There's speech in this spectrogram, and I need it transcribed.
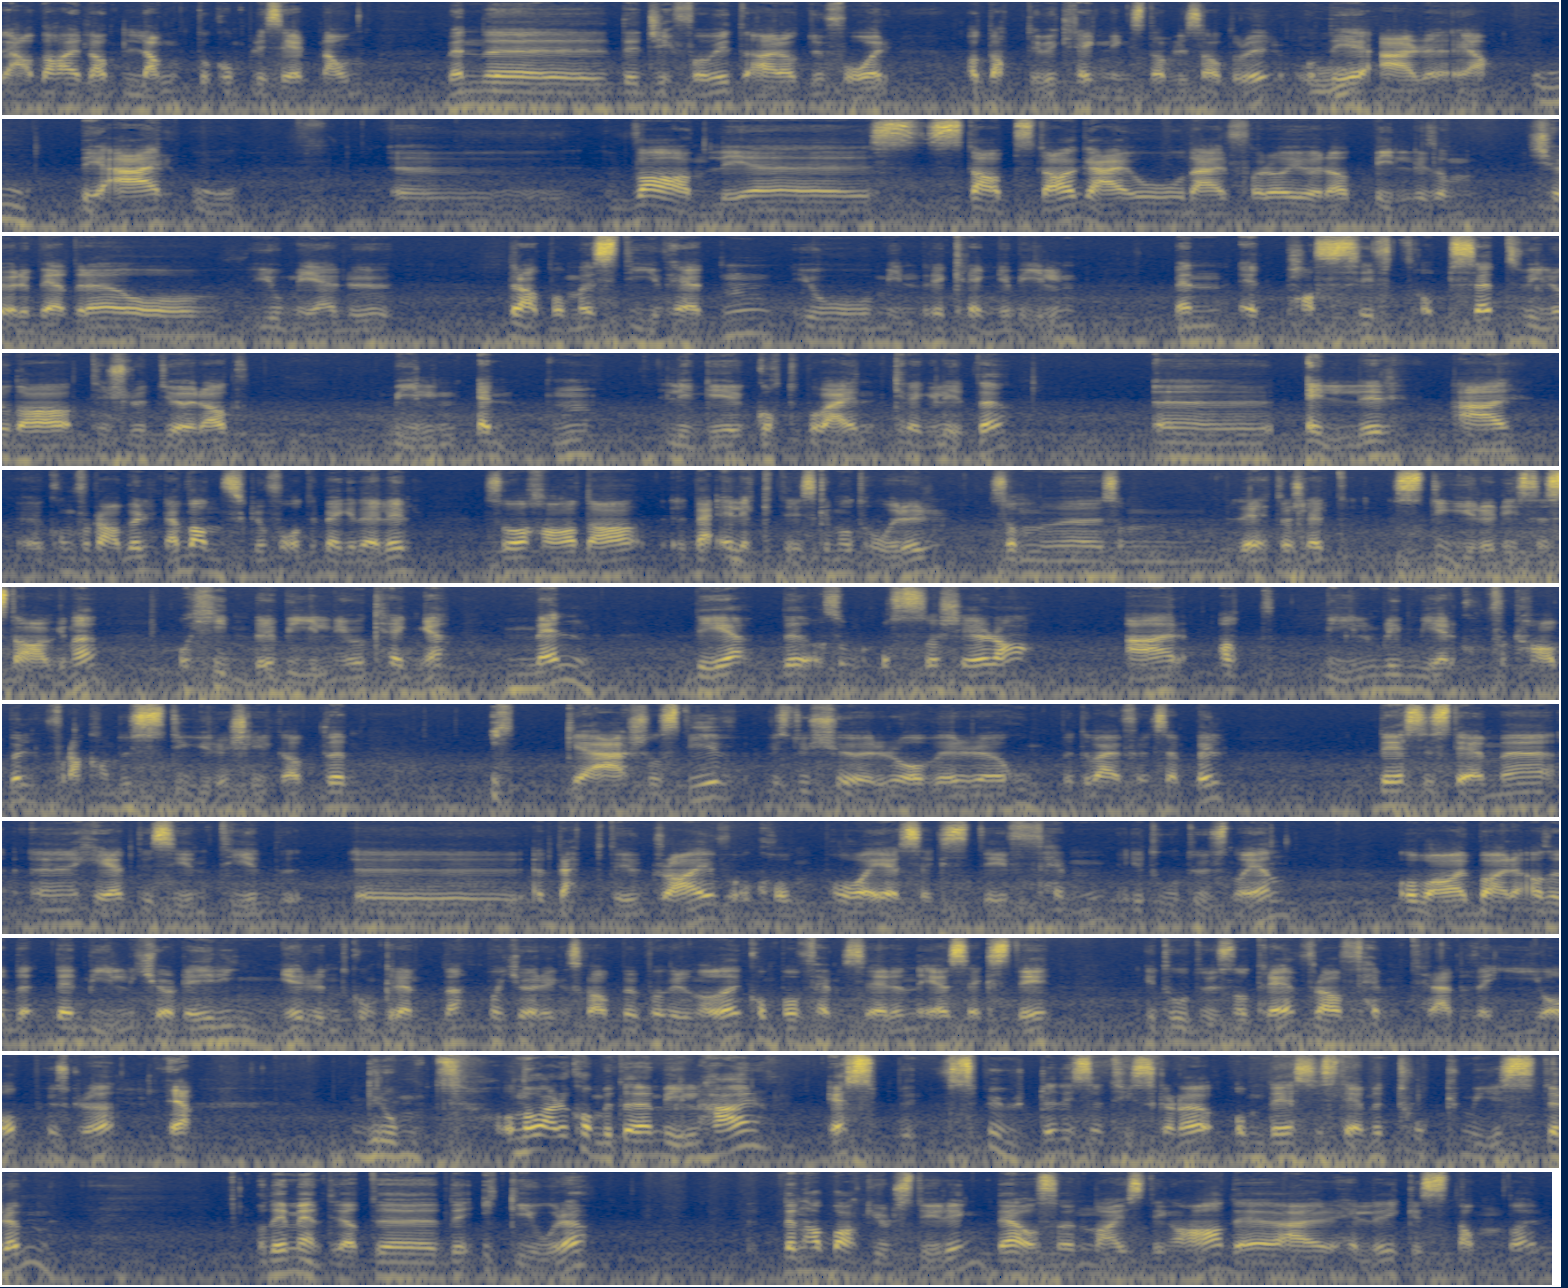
Ja, det har et langt og komplisert navn. Men uh, det gif of it er at du får adaptive krengningsstabilisatorer, og det er det Ja, Det er O. Eh, vanlige stabsdag er jo der for å gjøre at bilen liksom kjører bedre, og jo mer du drar på med stivheten, jo mindre krenger bilen. Men et passivt oppsett vil jo da til slutt gjøre at bilen enten ligger godt på veien, krenger lite, eh, eller er eh, komfortabel. Det er vanskelig å få til begge deler. Så ha da Det er elektriske motorer som, eh, som rett og slett styrer disse stagene og hindrer bilen i å krenge. Men det, det som også skjer da, er at bilen blir mer komfortabel, for da kan du styre slik at den ikke er så stiv hvis du kjører over eh, humpete vei f.eks. Det systemet eh, het i sin tid Adaptive Drive og kom på E65 i 2001. Og var bare, altså den, den bilen kjørte ringer rundt konkurrentene på kjøreegenskaper pga. det. Kom på 5-serien E60 i 2003 fra 530i og opp, husker du det? Ja. Gromt. Og nå er det kommet til den bilen her. Jeg sp- spurte disse tyskerne om det systemet tok mye strøm. Og det mente de at det, det ikke gjorde. Den har bakhjulsstyring. Det er også en nice ting å ha. Det er heller ikke standard.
